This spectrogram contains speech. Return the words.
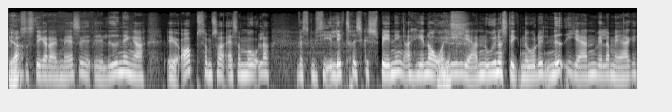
ja. og så stikker der en masse øh, ledninger øh, op, som så altså måler hvad skal vi sige, elektriske spændinger hen over yes. hele hjernen, uden at stikke noget ned i hjernen, vel at mærke,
